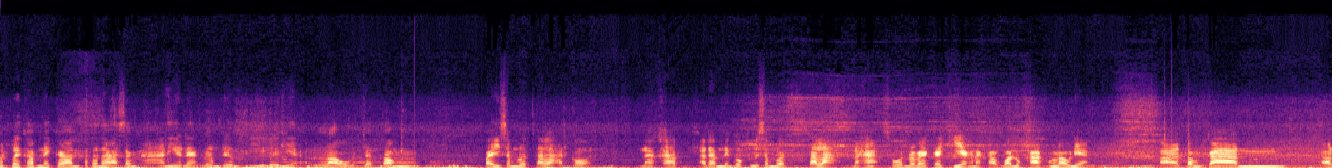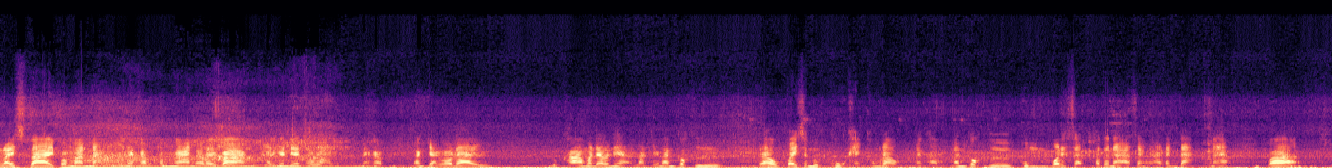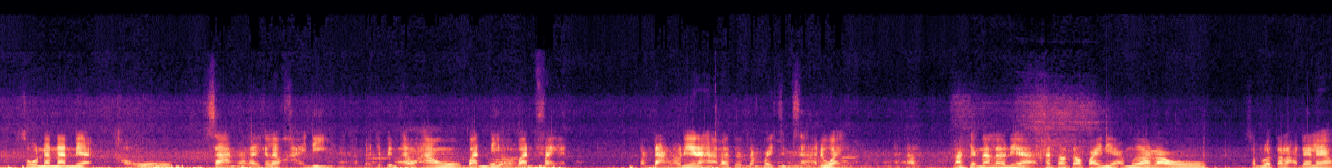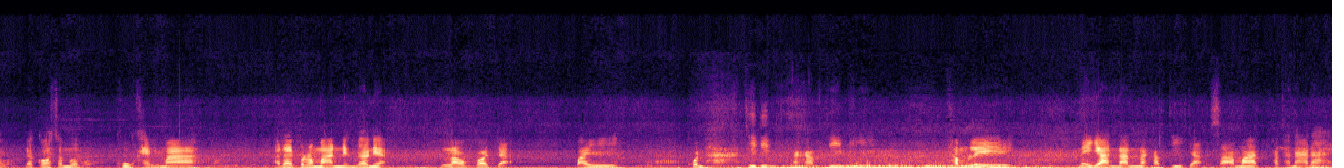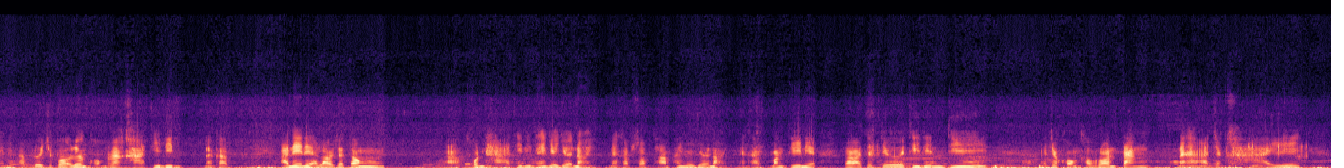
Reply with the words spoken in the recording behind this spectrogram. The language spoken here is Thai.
พื่อนๆครับในการพัฒนาอสังหาเนี่ยแรกเริ่มเดิมทีเลยเนี่ยเราจะต้องไปสำรวจตลาดก่อนนะครับอันดับหนึ่งก็คือสำรวจตลาดนะฮะโซนระแวกใกล้เคียงนะครับ ว่าลูกค้าของเราเนี่ยต้องการไลฟ์สไตล์ประมาณไหนนะครับทำงานอะไรบ้างหาเงินเดือนเท่าไหร่นะครับ หลังจากเราได้ลูกค้ามาแล้วเนี่ยหลังจากนั้นก็คือเราไปสำรวจคู่แข่งของเรานะครับนั่นก็คือกลุ่มบริษัทพัฒนาอสังหาต่างๆนะฮะว่าโซนนั้นๆเนี่ยเขา สร้างอะไรก็แล้วขายดีนะครับอาจจะเป็นทาวน์เฮาส์บ้านเดี่ยวบ้านแฝดต่างๆ เหล่านี้นะฮะเราจะต้องไปศึกษาด้วยนะครับหลังจากนั้นแล้วเนี่ยขั้นตอนต่อไปเนี่ยเมื่อเราสำรวจตลาดได้แล้ว แล้วก็สำรวจคู่แข่งมาได้ประมาณหนึ่งแล้วเนี่ยเราก็จะไปค้นหาที่ดินนะครับที่มีทำเลในย่านนั้นนะครับที่จะสามารถพัฒนาได้นะครับ โดยเฉพาะเรื่องของราคาที่ดินนะครับ อันนี้เนี่ยเราจะต้อง ค้นหาที่ดินให้เยอะๆหน่อยนะครับสอบถามให้เยอะๆหน่อยนะครับบางทีเนี่ยเราอาจจะเจอที่ดินที่เจ้าของเขาร้อนตังค์นะฮะอาจจะขาย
